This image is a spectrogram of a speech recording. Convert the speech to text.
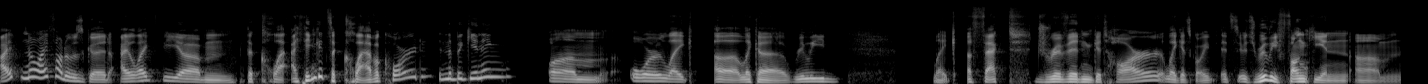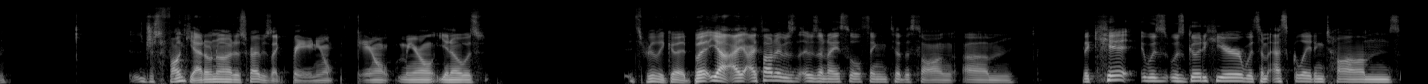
I no, I thought it was good. I like the um the cla- I think it's a clavichord in the beginning, um, or like uh like a really like effect driven guitar. Like it's going. It's it's really funky and um just funky. I don't know how to describe it. It's like you know, it's it's really good. But yeah, I, I thought it was it was a nice little thing to the song. Um the kit it was was good here with some escalating toms,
